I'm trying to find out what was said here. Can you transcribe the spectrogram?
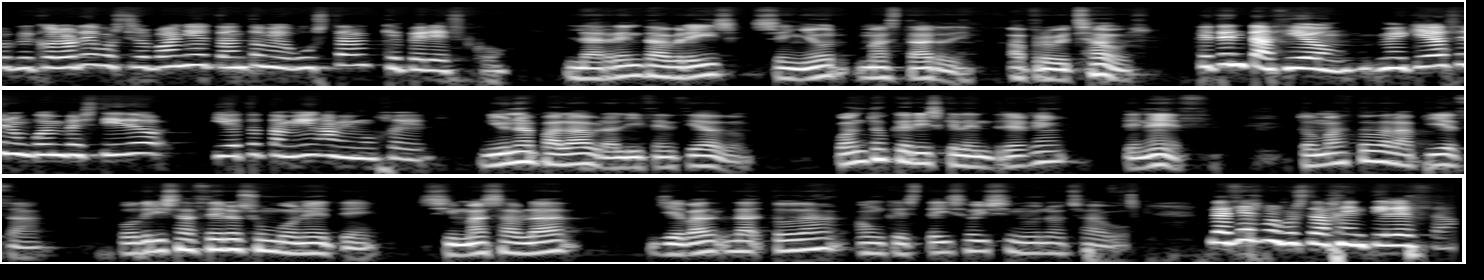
porque el color de vuestro paño tanto me gusta que perezco. La renta habréis, señor, más tarde. Aprovechaos. ¡Qué tentación! Me quiero hacer un buen vestido y otro también a mi mujer. Ni una palabra, licenciado. ¿Cuánto queréis que le entregue? Tened. Tomad toda la pieza. Podréis haceros un bonete. Sin más hablar, llevadla toda, aunque estéis hoy sin un ochavo. Gracias por vuestra gentileza.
